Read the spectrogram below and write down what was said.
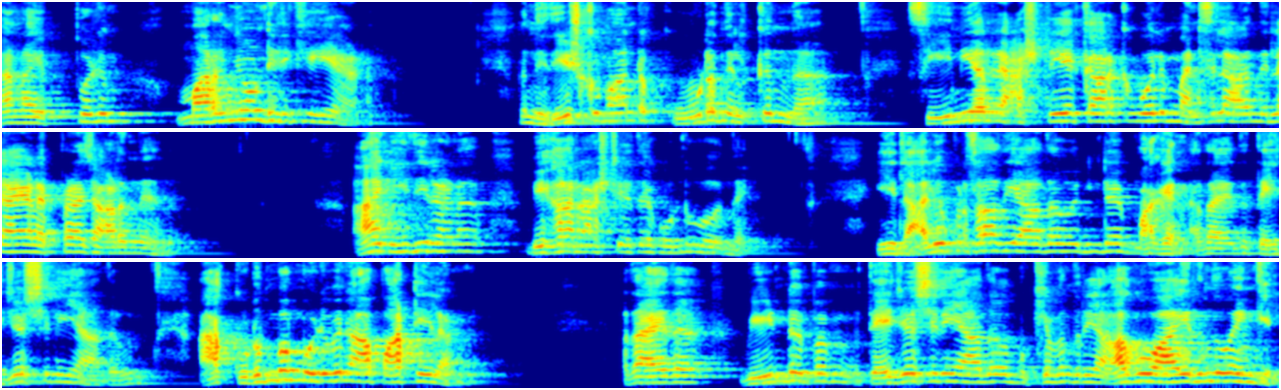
കാരണം എപ്പോഴും മറിഞ്ഞുകൊണ്ടിരിക്കുകയാണ്. ഇപ്പം നിതീഷ് കുമാറിന്റെ കൂടെ നിൽക്കുന്ന സീനിയർ രാഷ്ട്രീയക്കാർക്ക് പോലും മനസ്സിലാകുന്നില്ല അയാൾ എപ്പോഴാണ് ചാടുന്നതെന്ന്. ആ രീതിയിലാണ് ബീഹാർ രാഷ്ട്രീയത്തെ കൊണ്ടുപോകുന്നത് ഈ ലാലു പ്രസാദ് യാദവിന്റെ മകൻ അതായത് തേജസ്വിനി യാദവും ആ കുടുംബം മുഴുവനും ആ പാർട്ടിയിലാണ്. അതായത് വീണ്ടും ഇപ്പം തേജസ്വിനി യാദവ് മുഖ്യമന്ത്രി ആകുമായിരുന്നുവെങ്കിൽ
